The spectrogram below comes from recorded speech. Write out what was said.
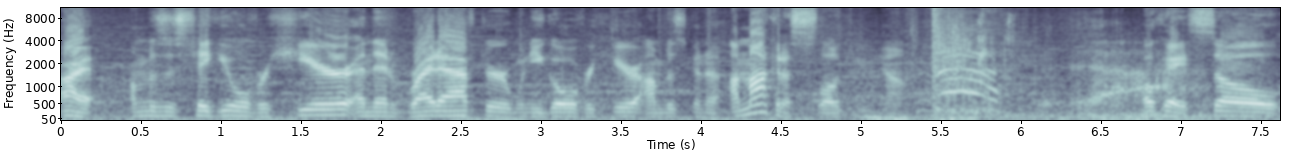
Alright, I'm gonna just take you over here, and then right after, when you go over here, I'm just gonna... I'm not gonna slug you, no. Okay, so...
